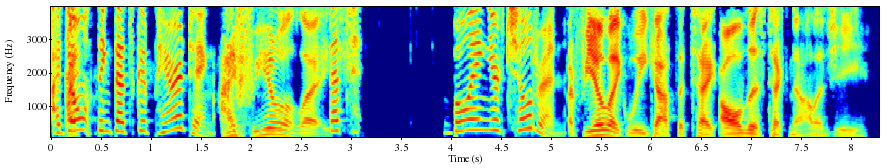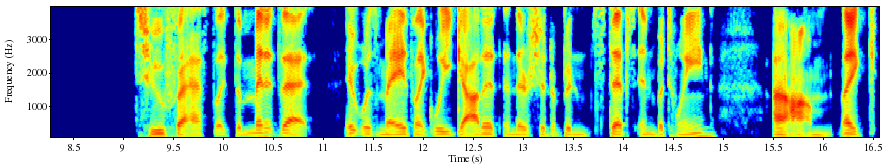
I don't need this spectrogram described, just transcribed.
I don't think that's good parenting. I feel like That's bullying your children. I feel like we got the tech, all this technology, too fast. Like the minute that, it was made like we got it and there should have been steps in between. Um like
